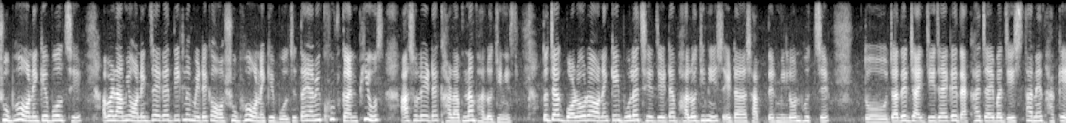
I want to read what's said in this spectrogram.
শুভ, অনেকে বলছে। আবার আমি অনেক জায়গায় দেখলাম এটাকে অশুভ অনেকে বলছে। তাই আমি খুব কনফিউজ আসলে এটা খারাপ না ভালো জিনিস। তো যাক, বড়োরা অনেকেই বলেছে যে এটা ভালো জিনিস, এটা সাপদের মিলন হচ্ছে। তো যাদের যাই, যে জায়গায় দেখা যায় বা যে স্থানে থাকে,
